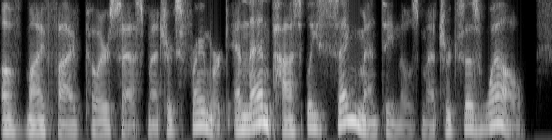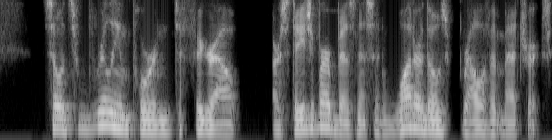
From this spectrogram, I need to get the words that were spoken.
of my five pillar SaaS metrics framework, and then possibly segmenting those metrics as well. So it's really important to figure out our stage of our business and what are those relevant metrics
